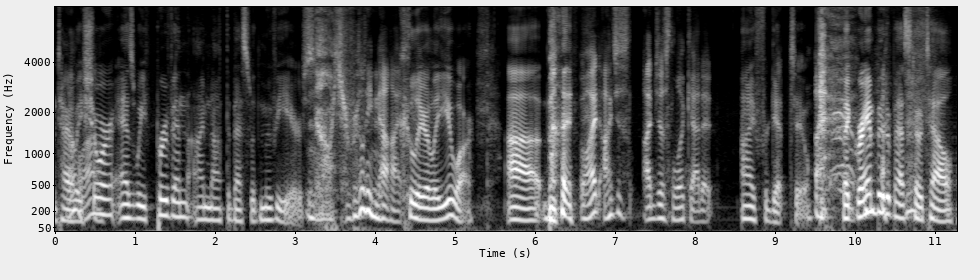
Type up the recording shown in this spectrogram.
entirely Oh, wow. sure. As we've proven, I'm not the best with movie ears. No, you're really not. Clearly, you are. Uh, but Well, I, I just I just look at it. I forget to. But Grand Budapest Hotel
